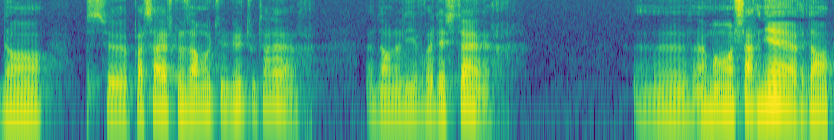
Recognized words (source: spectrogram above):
dans ce passage que nous avons lu tout à l'heure, dans le livre d'Esther. Euh, un moment charnière dans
